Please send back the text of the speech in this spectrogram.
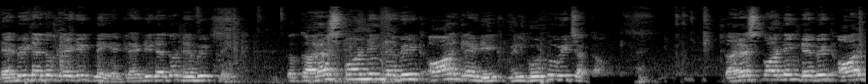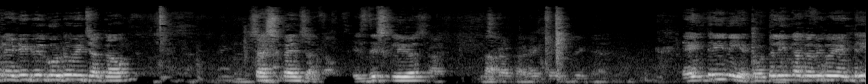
डेबिट है तो क्रेडिट नहीं है क्रेडिट है तो डेबिट नहीं तो करस्पॉन्डिंग डेबिट और credit will go to which account corresponding debit और credit will go to which account suspense account is this clear entry नहीं है टोटल इनका कभी कोई एंट्री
